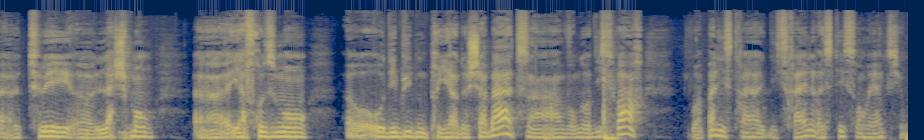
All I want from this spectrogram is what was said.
euh, tués euh, lâchement euh, et affreusement au début d'une prière de Shabbat, un, un vendredi soir, je ne vois pas l'Israël rester sans réaction.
